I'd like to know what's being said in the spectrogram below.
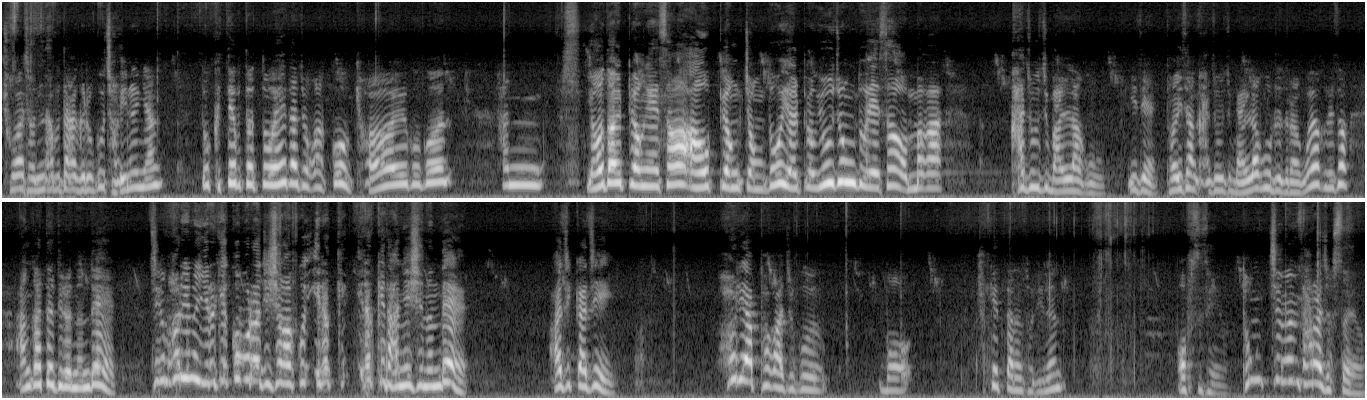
좋아졌나 보다. 그러고 저희는 그냥 또 그때부터 또 해다 줘갖고 결국은 한 여덟 병에서 아홉 병 정도, 열 병 요 정도에서 엄마가 가져오지 말라고 이제 더 이상 가져오지 말라고 그러더라고요. 그래서 안 갖다 드렸는데 지금 허리는 이렇게 구부러지셔갖고 이렇게 이렇게 다니시는데 아직까지 허리 아파가지고 뭐 죽겠다는 소리는 없으세요. 통증은 사라졌어요.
